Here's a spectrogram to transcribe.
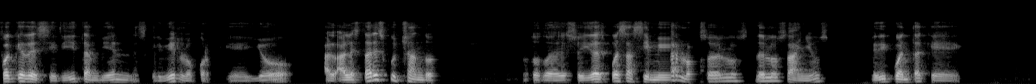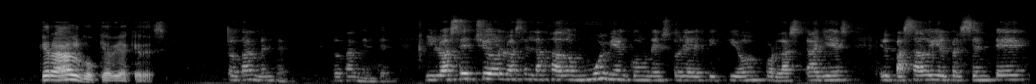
fue que decidí también escribirlo, porque yo, al, estar escuchando todo eso y después asimilarlo de los, de los años, me di cuenta que, que era algo que había que decir. Totalmente, totalmente. Y lo has hecho, lo has enlazado muy bien con una historia de ficción por las calles, el pasado y el presente,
